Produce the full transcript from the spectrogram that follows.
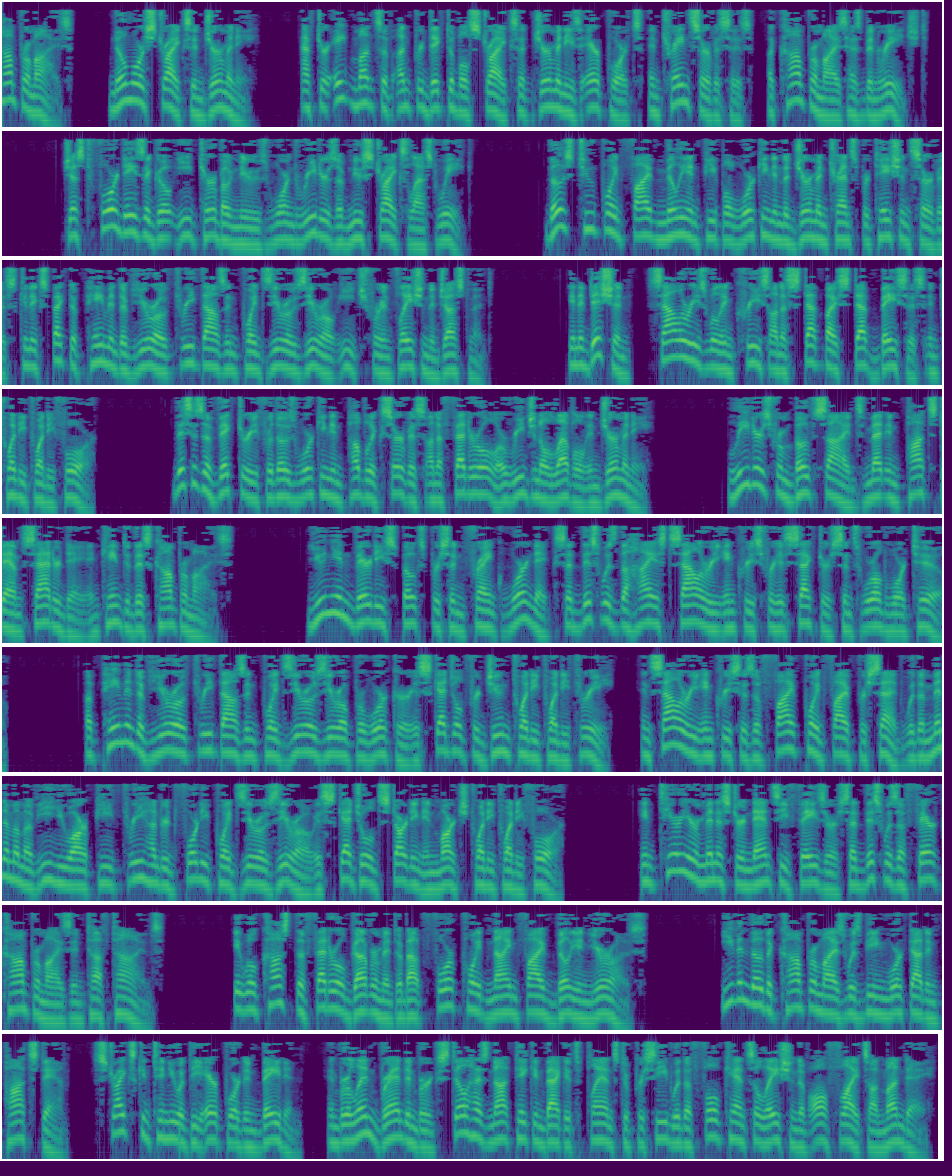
Compromise. No more strikes in Germany. After eight months of unpredictable strikes at Germany's airports and train services, a compromise has been reached. Just four days ago eTurboNews warned readers of new strikes last week. Those 2.5 million people working in the German transportation service can expect a payment of Euro 3000.00 each for inflation adjustment. In addition, salaries will increase on a step-by-step basis in 2024. This is a victory for those working in public service on a federal or regional level in Germany. Leaders from both sides met in Potsdam Saturday and came to this compromise. Union Verdi spokesperson Frank Werneke said this was the highest salary increase for his sector since World War II. A payment of Euro 3000.00 per worker is scheduled for June 2023, and salary increases of 5.5% with a minimum of EURP 340.00 is scheduled starting in March 2024. Interior Minister Nancy Faeser said this was a fair compromise in tough times. It will cost the federal government about 4.95 billion euros. Even though the compromise was being worked out in Potsdam, strikes continue at the airport in Baden, and Berlin-Brandenburg still has not taken back its plans to proceed with a full cancellation of all flights on Monday.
